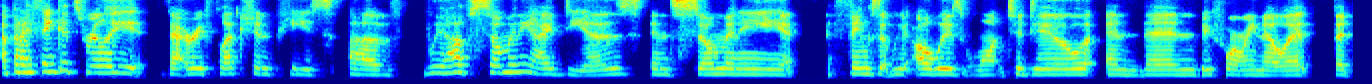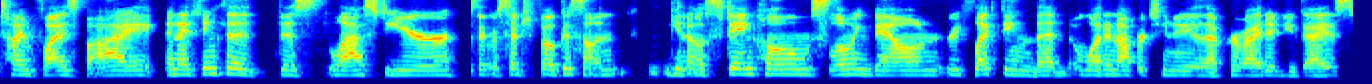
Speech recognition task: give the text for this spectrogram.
But I think it's really that reflection piece of we have so many ideas and so many things that we always want to do. And then before we know it the time flies by. And i think that this last year there was such focus on you know staying home slowing down reflecting that what an opportunity that provided you guys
